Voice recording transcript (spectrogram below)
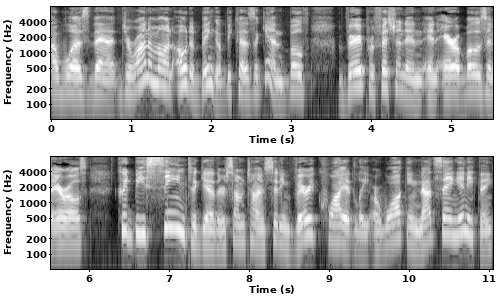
uh, was that Geronimo and Ota Benga, because again, both very proficient in, in arrow bows and arrows, could be seen together, sometimes sitting very quietly or walking, not saying anything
